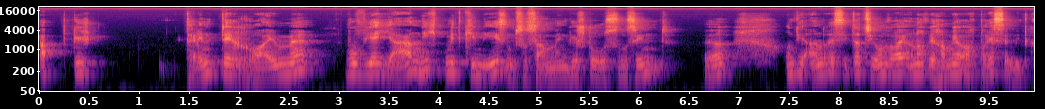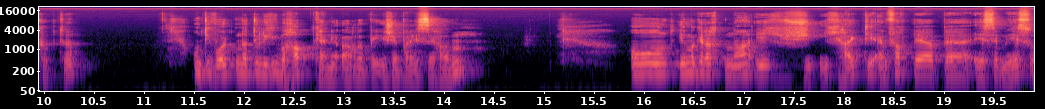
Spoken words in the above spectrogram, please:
abgetrennte Räume, wo wir ja nicht mit Chinesen zusammengestoßen sind. Ja? Und die andere Situation war ja auch noch, wir haben ja auch Presse mitgehabt. Ja? Und die wollten natürlich überhaupt keine europäische Presse haben. Und mir gedacht, na, ich, ich halte die einfach per, per SMS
